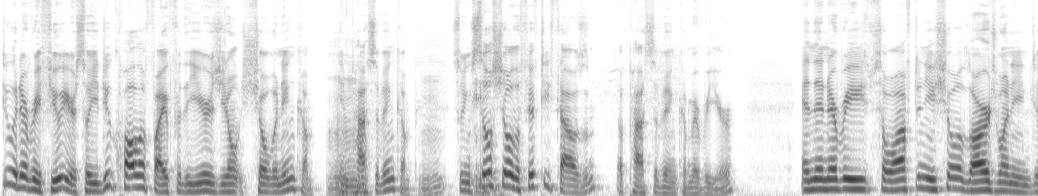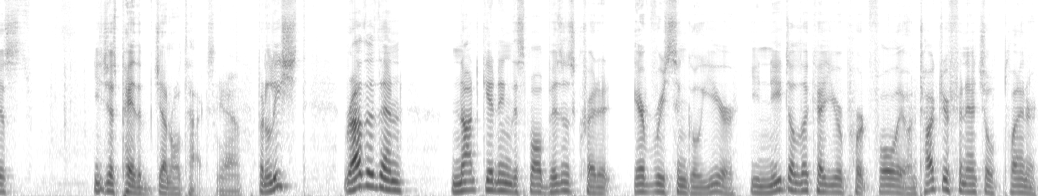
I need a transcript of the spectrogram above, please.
do it every few years. So you do qualify for the years you don't show an income in mm-hmm. passive income. Mm-hmm. So you can still show the fifty thousand of passive income every year, and then every so often you show a large one and you just you just pay the general tax. Yeah. But at least rather than not getting the small business credit every single year, you need to look at your portfolio and talk to your financial planner.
